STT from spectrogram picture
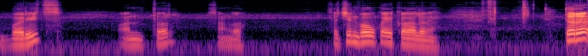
बरीच अंतर सांगा. सचिन भाऊ काही कळालं नाही. तर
